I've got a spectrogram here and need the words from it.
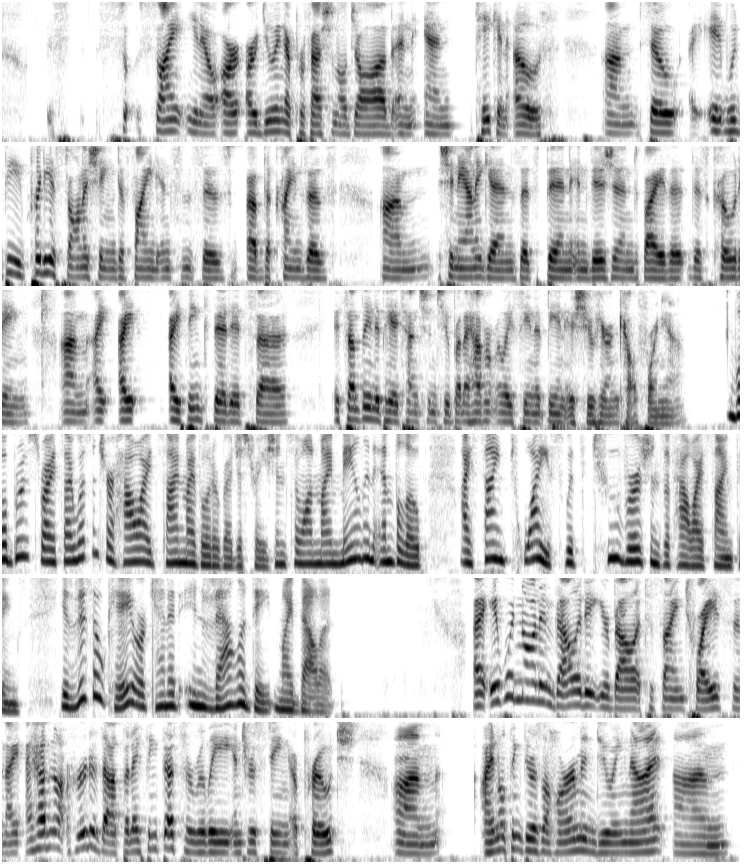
sign, you know, are are doing a professional job and and take an oath. Um, so it would be pretty astonishing to find instances of the kinds of um, shenanigans that's been envisioned by the this coding. Um, I, I I think that it's uh, it's something to pay attention to, but I haven't really seen it be an issue here in California. Well, Bruce writes, I wasn't sure how I'd sign my voter registration, so on my mail in envelope, I signed twice with two versions of how I sign things. Is this okay, or can it invalidate my ballot? Uh, it would not invalidate your ballot to sign twice, and I, I, have not heard of that, but I think that's a really interesting approach. Um, I don't think there's a harm in doing that. Um,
